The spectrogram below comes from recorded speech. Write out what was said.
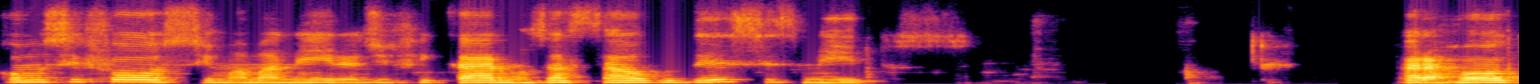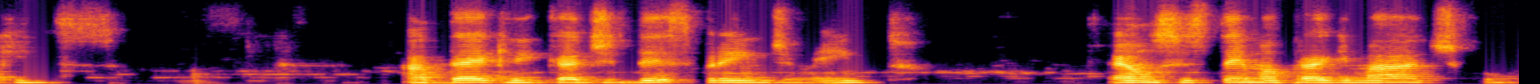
como se fosse uma maneira de ficarmos a salvo desses medos. Para Hawkins, a técnica de desprendimento é um sistema pragmático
